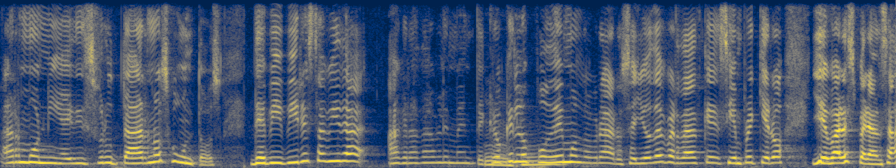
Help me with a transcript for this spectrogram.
armonía y disfrutarnos juntos, de vivir esta vida agradablemente. Creo que lo podemos lograr. O sea, yo de verdad que siempre quiero llevar esperanza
